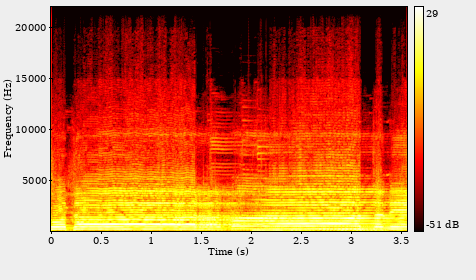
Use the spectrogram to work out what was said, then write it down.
સિકોદર માતને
